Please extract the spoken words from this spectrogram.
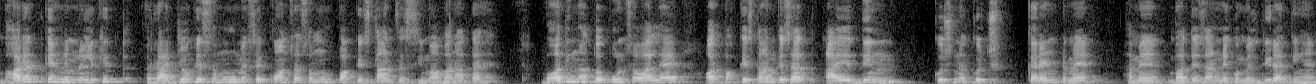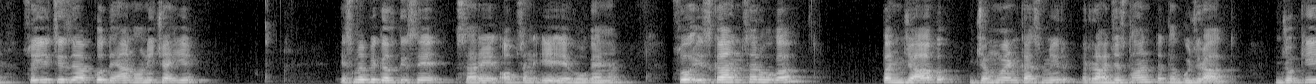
भारत के निम्नलिखित राज्यों के समूह में से कौन सा समूह पाकिस्तान से सीमा बनाता है? बहुत ही महत्वपूर्ण सवाल है और पाकिस्तान के साथ आए दिन कुछ न कुछ करंट में हमें बातें जानने को मिलती रहती हैं। सो ये चीज़ें आपको ध्यान होनी चाहिए। इसमें भी गलती से सारे ऑप्शन ए ए हो गए हैं। सो so, इसका आंसर होगा पंजाब जम्मू एंड कश्मीर राजस्थान तथा गुजरात जो कि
